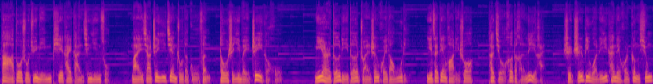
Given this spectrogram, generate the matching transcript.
大多数居民撇开感情因素，买下这一建筑的股份，都是因为这个湖。米尔德里德转身回到屋里：“你在电话里说他酒喝得很厉害，是只比我离开那会儿更凶，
